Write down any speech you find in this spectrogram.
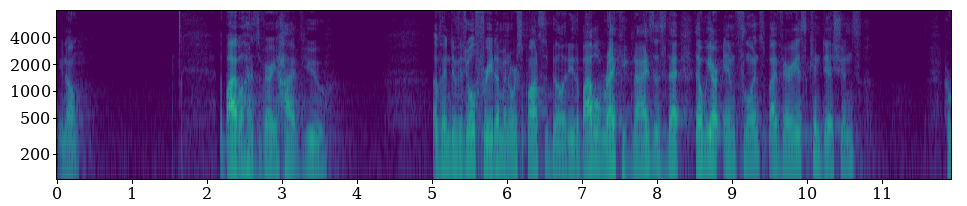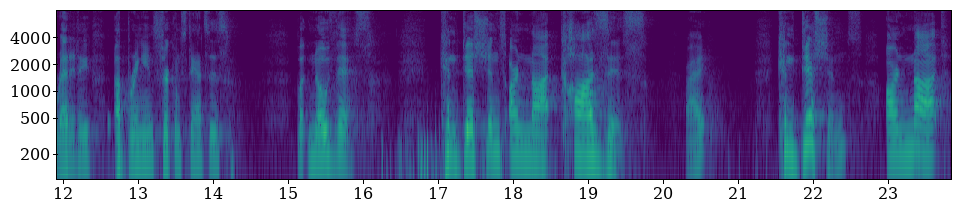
You know, the Bible has a very high view of individual freedom and responsibility. The Bible recognizes that, that we are influenced by various conditions, heredity, upbringing, circumstances. But know this conditions are not causes, right? Conditions are not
